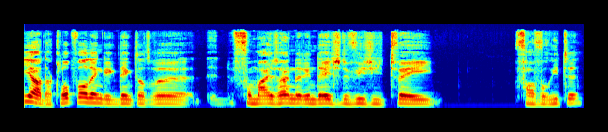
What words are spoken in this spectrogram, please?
Ja, dat klopt wel, denk ik. Ik denk dat we, voor mij zijn er in deze divisie twee favorieten.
